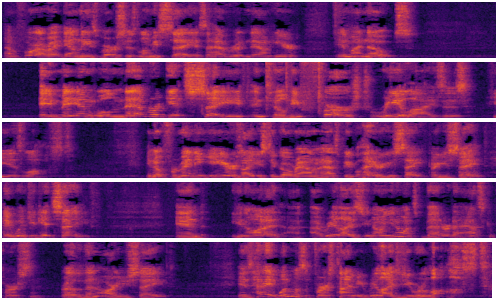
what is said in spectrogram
Now, before I write down these verses, let me say, as I have written down here in my notes, a man will never get saved until he first realizes he is lost. You know, for many years I used to go around and ask people, hey, are you saved? Are you saved? Hey, when'd you get saved? And you know what I, I realized, you know, you know what's better to ask a person rather than are you saved? Is, hey, when was the first time you realized you were lost?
